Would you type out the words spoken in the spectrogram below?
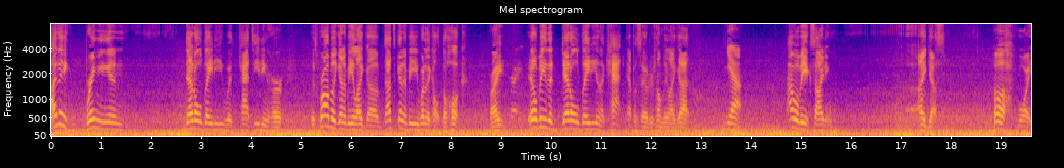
I think bringing in dead old lady with cats eating her is probably going to be like a. That's going to be what do they call it? The hook, right? Right. It'll be the dead old lady and the cat episode or something like that. Yeah. That will be exciting. I guess. Oh boy,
